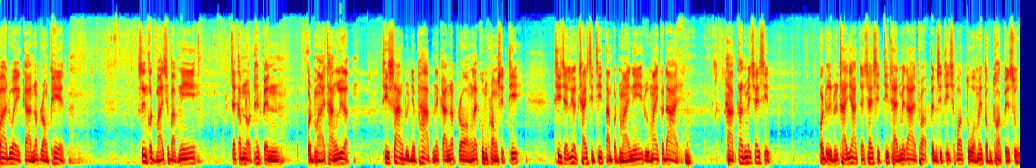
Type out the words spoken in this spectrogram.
ว่าด้วยการรับรองเพศ ซึ่งกฎหมายฉบับนี้ จะกำหนดให้เป็นกฎหมายทางเลือกที่สร้างดุลยภาพในการรับรองและคุ้มครองสิทธิ ที่จะเลือกใช้สิทธิตามกฎหมายนี้หรือไม่ก็ได้ หากท่านไม่ใช้สิทธิคนอื่นหรือทายาทจะใช้สิทธิแทนไม่ได้เพราะเป็นสิทธิเฉพาะตัวไม่ตกทอดไปสู่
